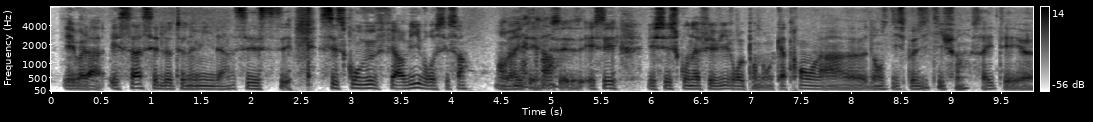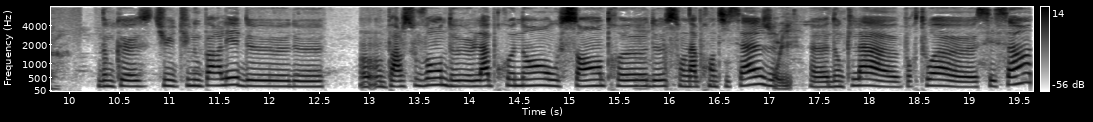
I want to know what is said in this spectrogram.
Et voilà. Et ça, c'est de l'autonomie là. C'est ce qu'on veut faire vivre, c'est ça. En vérité. Et c'est ce qu'on a fait vivre pendant 4 ans là euh, dans ce dispositif. Hein. Ça a été. Donc tu, tu, nous parlais de, on, parle souvent de l'apprenant au centre mm. de son apprentissage. Oui. donc là, pour toi, c'est ça?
